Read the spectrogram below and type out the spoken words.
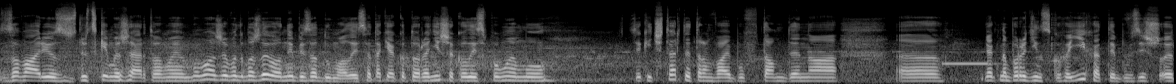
з аварією з людськими жертвами, може, можливо, вони б і задумалися. Так як ото раніше колись, по-моєму, який четвертий трамвай був там, де на е, як на Бородінського їхати, е,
